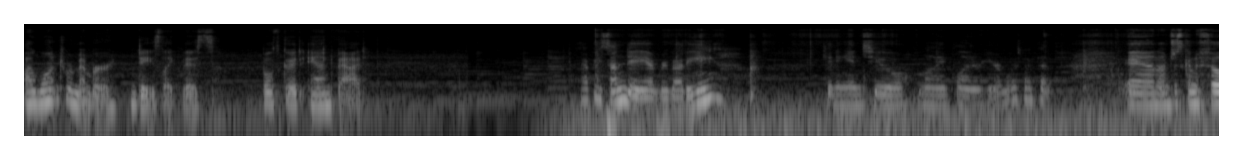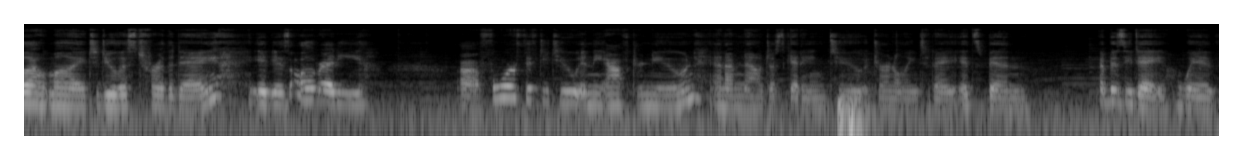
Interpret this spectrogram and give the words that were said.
I want to remember days like this, both good and bad. Happy Sunday, everybody. Getting into my planner here. Where's my pen? And I'm just gonna fill out my to-do list for the day. It is already uh, 4.52 in the afternoon and I'm now just getting to journaling today. It's been a busy day with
